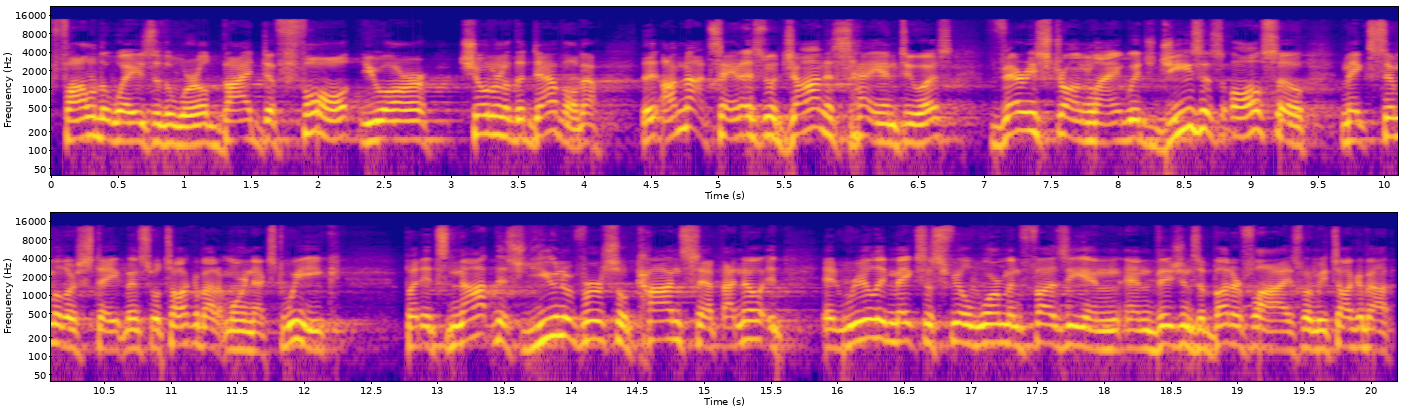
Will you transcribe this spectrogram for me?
follow the ways of the world, by default, you are children of the devil. Now, I'm not saying this is what John is saying to us. Very strong language. Jesus also makes similar statements. We'll talk about it more next week. But it's not this universal concept. I know it, it really makes us feel warm and fuzzy and, and visions of butterflies when we talk about,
